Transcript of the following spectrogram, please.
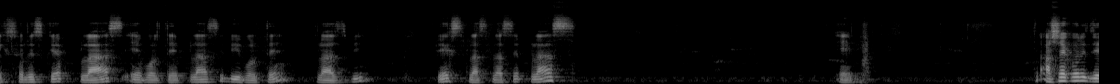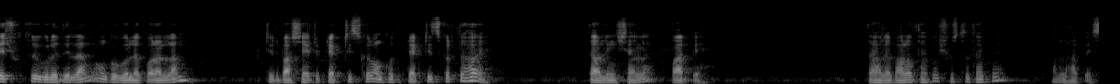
x whole square plus a বলতে প্লাস বি বলতে প্লাস বি এক্স প্লাস প্লাসে প্লাস এ তো আশা করি যে সূত্রগুলো দিলাম, অঙ্কগুলো করালাম। এটির বাসায় একটু প্র্যাকটিস করো অঙ্ক তো প্র্যাকটিস করতে হয়, তাহলে ইনশাল্লাহ পারবে। তাহলে ভালো থাকো, সুস্থ থাকো, আল্লাহ হাফেজ।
